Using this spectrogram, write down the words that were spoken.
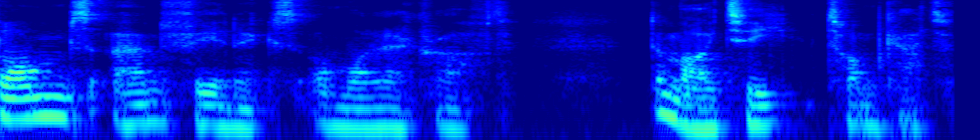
Bombs and Phoenix on one aircraft. The mighty Tomcat.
